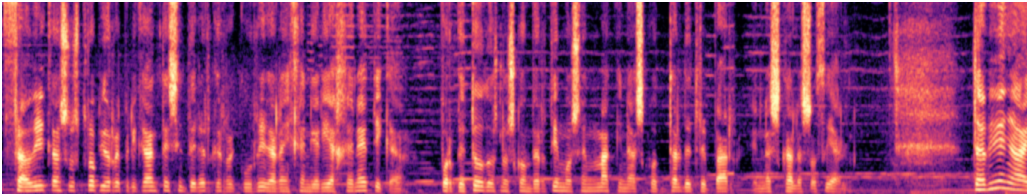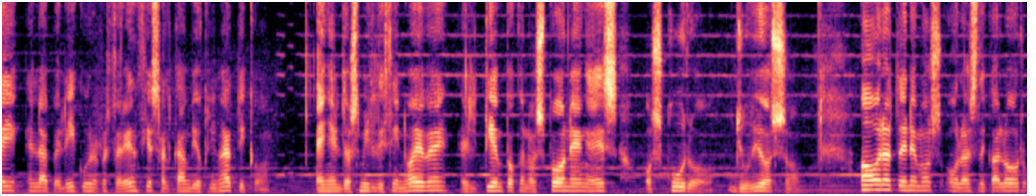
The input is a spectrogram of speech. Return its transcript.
fabrican sus propios replicantes sin tener que recurrir a la ingeniería genética, porque todos nos convertimos en máquinas con tal de trepar en la escala social. También hay en la película referencias al cambio climático, en el 2019 el tiempo que nos ponen es oscuro, lluvioso. Ahora tenemos olas de calor,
